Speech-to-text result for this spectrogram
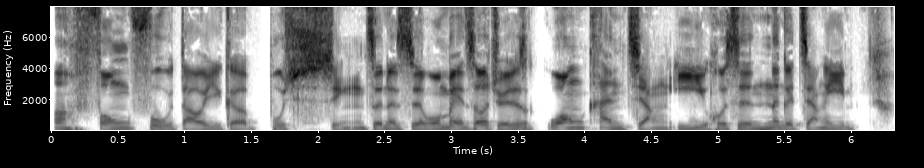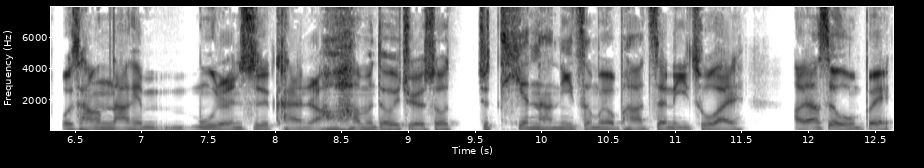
啊，丰富到一个不行，真的是我每次都觉得就是光看讲义或是那个讲义，我常常拿给母人士看，然后他们都会觉得说，就天哪，你怎么有怕整理出来？好像是我们被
